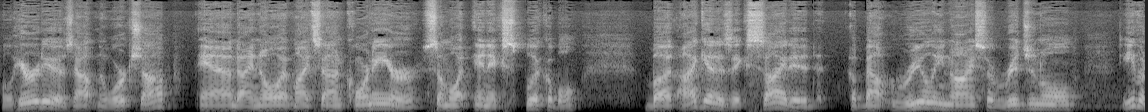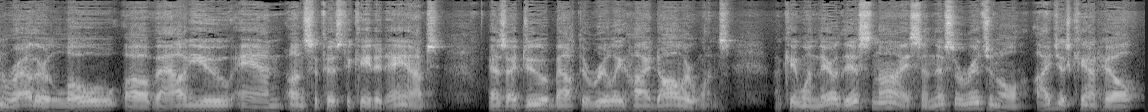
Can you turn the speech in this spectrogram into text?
Well, here it is out in the workshop, and I know it might sound corny or somewhat inexplicable, but I get as excited about really nice original even rather low uh, value and unsophisticated amps as I do about the really high dollar ones. Okay, when they're this nice and this original, I just can't help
